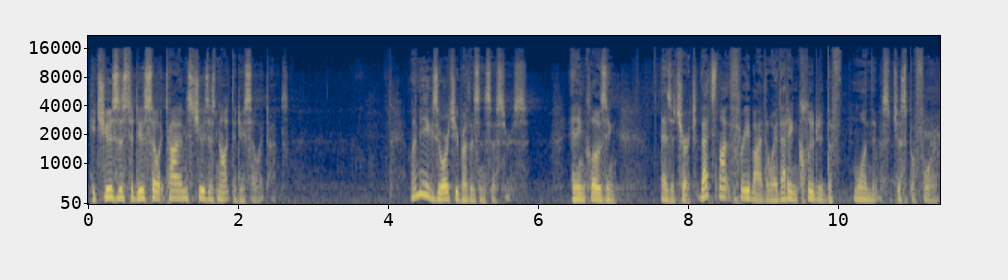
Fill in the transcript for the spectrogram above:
He chooses to do so at times, chooses not to do so at times. Let me exhort you, brothers and sisters. And in closing, as a church, that's not three, by the way, that included the one that was just before it.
